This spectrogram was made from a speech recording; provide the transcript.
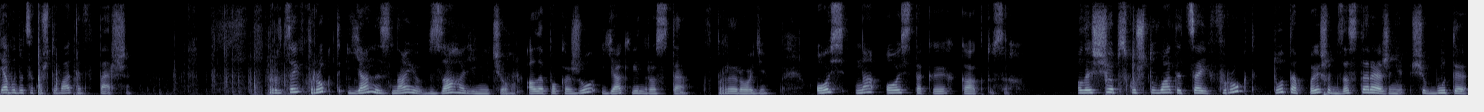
Я буду це куштувати вперше. Про цей фрукт я не знаю взагалі нічого, але покажу, як він росте в природі. Ось на ось таких кактусах. Але щоб скуштувати цей фрукт, тут пишуть застереження, щоб бути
